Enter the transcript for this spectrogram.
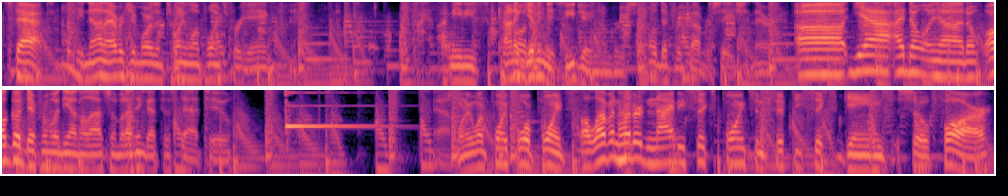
Stat. How is he not averaging more than 21 points per game? I mean, he's kind of Oh, giving you. CJ numbers. Whole different conversation there. Uh, yeah, I don't. Yeah, I don't. I'll go different with you on the last one, but I think that's a stat too. 21.4 points, 1,196 points in 56 games so far.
